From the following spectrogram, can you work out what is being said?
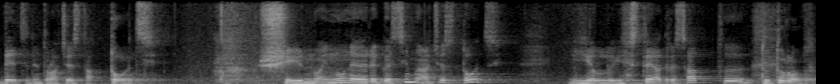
beți dintr-o acesta toți, și noi nu ne regăsim în acest toți, el este adresat uh, tuturor.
